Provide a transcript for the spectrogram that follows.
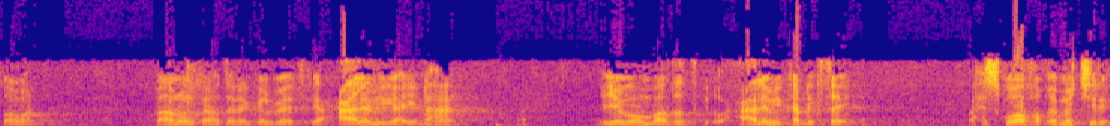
Soo ma? Qaanuunkan hadda reer galbeedka caalamiga ay dhahaan iyaga unbaa dadka caalami ka dhigtay. Wax isku waafaqay ma jire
